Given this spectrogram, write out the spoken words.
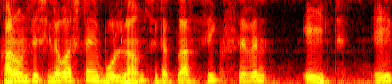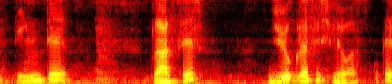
কারণ যে সিলেবাসটা আমি বললাম, সেটা ক্লাস সিক্স সেভেন এইট এই তিনটে ক্লাসের জিওগ্রাফি সিলেবাস ওকে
